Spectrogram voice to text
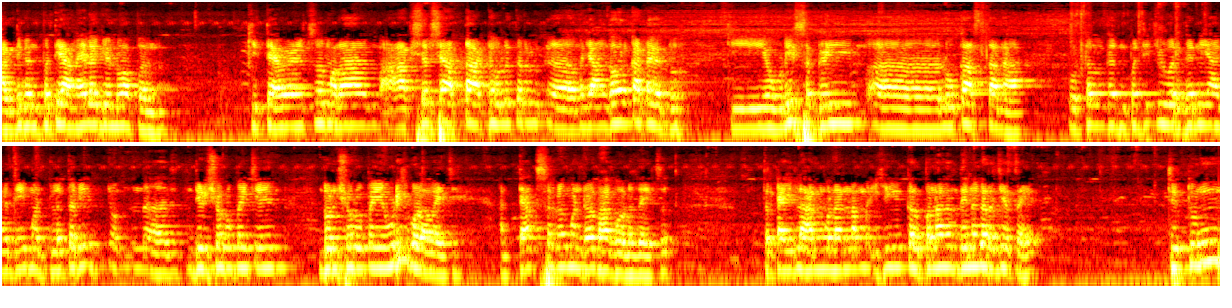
अगदी गणपती आणायला गेलो आपण की त्यावेळेचं मला अक्षरशः आत्ता आठवलं तर म्हणजे अंगावर काटा येतो. की एवढी सगळी लोक असताना टोटल गणपतीची वर्गणी अगदी म्हटलं तरी दीडशे रुपयाचे दोनशे रुपये एवढीच गोळा व्हायची आणि त्यात सगळं मंडळ भागवलं जायचं. तर काही लहान मुलांना ही कल्पना देणं गरजेचं आहे. तिथून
